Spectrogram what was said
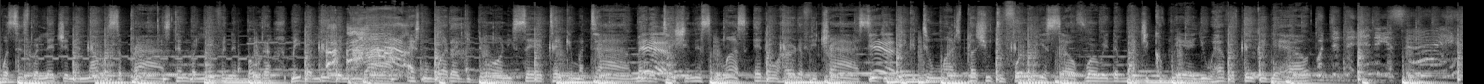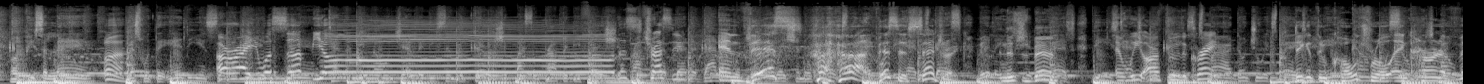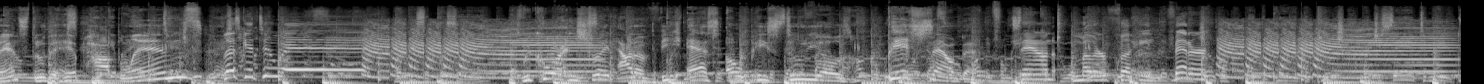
was his religion, and I was surprised. Him believing in Buddha, me believing in God. Asked him what are you doing? He said taking my time. Meditation is a must. It don't hurt if you try. See Yeah. you thinking too much, plus you too full of yourself. Worried about your career, you ever think of your health? What did the Indian say? A piece of land. Uh. That's what the Indians said. All I right, needed what's the up, man. yo? Telling me longevity's in the girl. Should buy some property first. Should This is profit Tressie. And this- generational haha, this is Cedric. And this is Ben. And we are Through the Crate. inspired, don't you expect Digging through cultural and current events through the hip-hop Making my head lens. attach, we blessed. Let's get to it. Recording straight out of VSOP Studios. Bitch, sound better. Sound motherfucking better.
